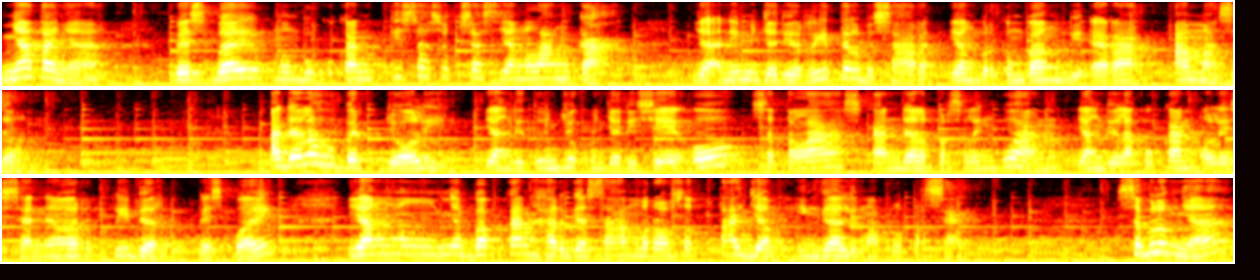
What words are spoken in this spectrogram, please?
Nyatanya, Best Buy membukukan kisah sukses yang langka, yakni menjadi retail besar yang berkembang di era Amazon. Adalah Hubert Joly yang ditunjuk menjadi CEO setelah skandal perselingkuhan yang dilakukan oleh senior leader Best Boy yang menyebabkan harga saham merosot tajam hingga 50%. Sebelumnya,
